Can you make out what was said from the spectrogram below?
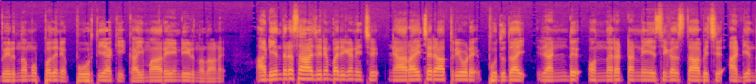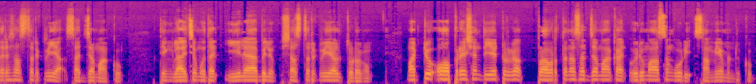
വരുന്ന മുപ്പതിന് പൂർത്തിയാക്കി കൈമാറേണ്ടിയിരുന്നതാണ്. അടിയന്തര സാഹചര്യം പരിഗണിച്ച് ഞായറാഴ്ച രാത്രിയോടെ പുതുതായി രണ്ട് ഒന്നര ടൺ എ സികൾ സ്ഥാപിച്ച് അടിയന്തര ശസ്ത്രക്രിയ സജ്ജമാക്കും. തിങ്കളാഴ്ച മുതൽ ഈ ലാബിലും ശസ്ത്രക്രിയകൾ തുടങ്ങും. മറ്റു ഓപ്പറേഷൻ തിയേറ്ററുകൾ പ്രവർത്തന സജ്ജമാക്കാൻ ഒരു മാസം കൂടി സമയമെടുക്കും.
